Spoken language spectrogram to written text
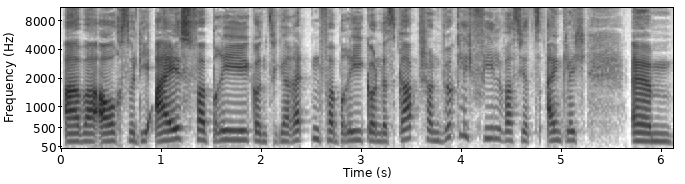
aber auch so die Eisfabrik und Zigarettenfabrik und es gab schon wirklich viel, was jetzt eigentlich ähm,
